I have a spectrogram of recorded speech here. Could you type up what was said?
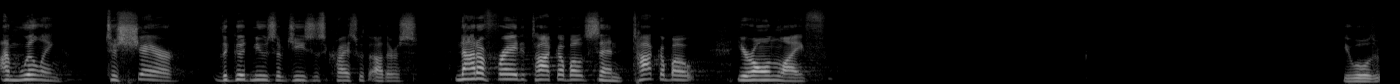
I'm willing to share the good news of Jesus Christ with others. Not afraid to talk about sin, talk about your own life. You, will,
